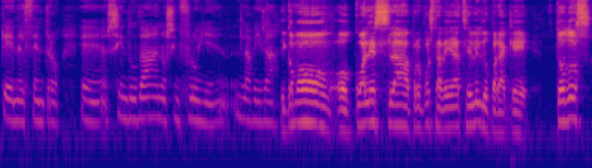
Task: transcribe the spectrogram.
que en el centro. Eh, sin duda nos influye en la vida. ¿Y cómo o cuál es la propuesta de H. Bildu para que todos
